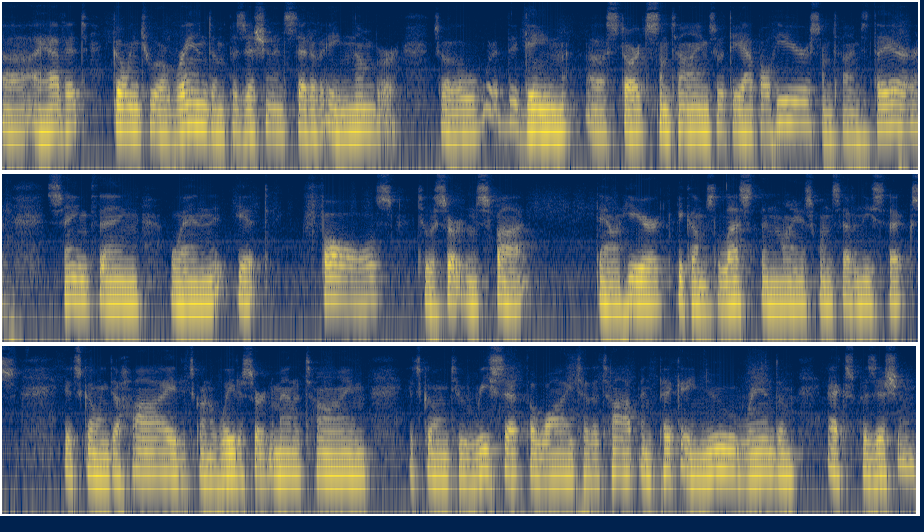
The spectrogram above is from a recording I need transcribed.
uh, I have it going to a random position instead of a number. So the game uh, starts sometimes with the apple here, sometimes there. Same thing when it falls to a certain spot down here, it becomes less than minus 176. It's going to hide, it's going to wait a certain amount of time, it's going to reset the Y to the top and pick a new random X position.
